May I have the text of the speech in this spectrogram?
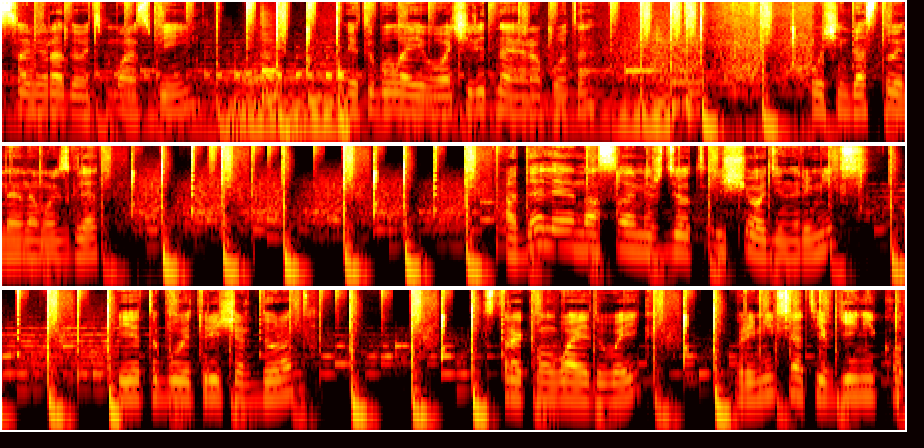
С вами радовать Mars Being. Это была его очередная работа. Очень достойная, на мой взгляд. А далее нас с вами ждет еще один ремикс. И это будет Ричард Дурант с треком Wide Awake в ремиксе от Евгений Кот.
